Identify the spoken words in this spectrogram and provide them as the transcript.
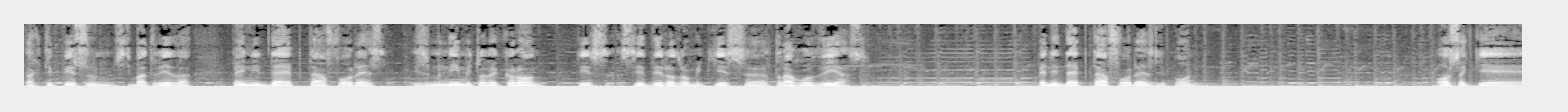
θα χτυπήσουν στην πατρίδα 57 φορές εις μνήμη των νεκρών της σιδηροδρομικής ε, τραγωδίας. 57 φορές λοιπόν όσα και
